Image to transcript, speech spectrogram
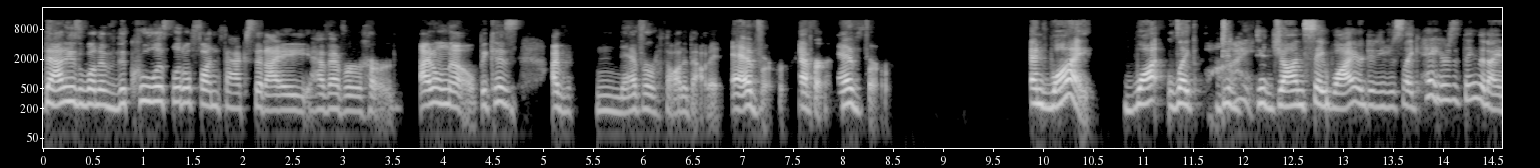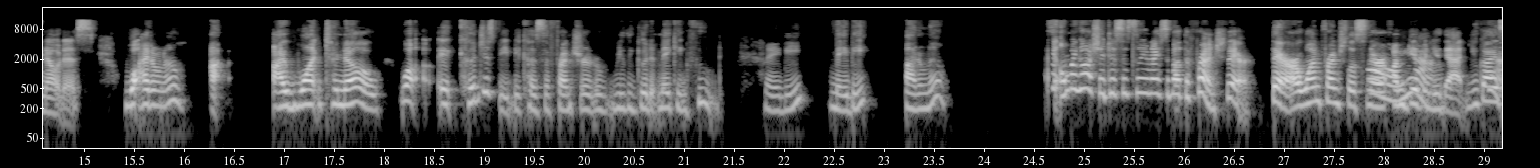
that is one of the coolest little fun facts that I have ever heard. I don't know because I've never thought about it ever, ever, ever. And why? What like why? did did John say why or did he just like, hey, here's the thing that I noticed? Well, I don't know. I, I want to know. Well, it could just be because the French are really good at making food. Maybe. Maybe. I don't know. Hey, oh my gosh, I just said something nice about the French. There, there, our one French listener. Oh, I'm yeah. giving you that. You guys,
